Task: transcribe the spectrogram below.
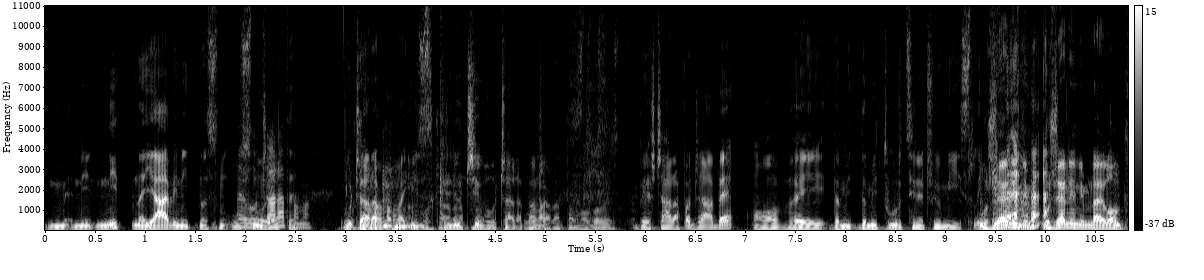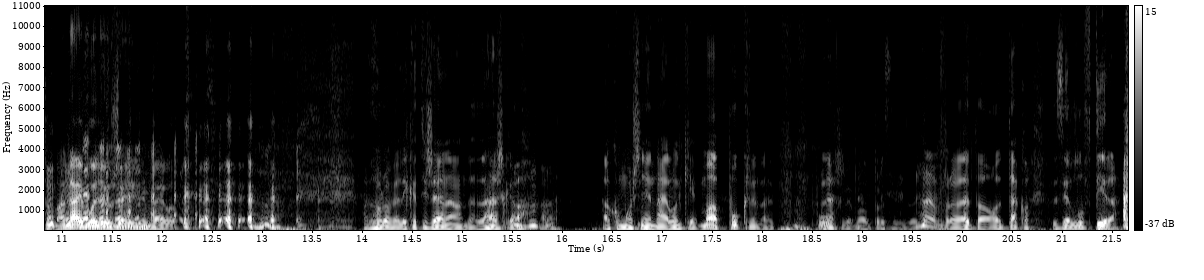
ni, nit na javi, nit na snu, u Evo, snu. u čarapama. U čarapama, isključivo u U čarapama. čarapama obavezno. Bez čarapa džabe, ovaj, da, mi, da mi Turci ne čuju misli. U ženinim, u ženinim najlonkama, najbolje u ženinim najlonkama. Pa dobro, velika ti žena onda, znaš kao. Ako možeš njene najlonke, ma pukne na... Pukne malo prsti za Bro, eto, on tako, da se luftira.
